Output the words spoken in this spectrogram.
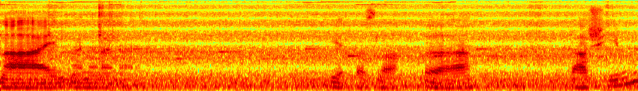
Nein, nein, nein, nein, nein. Die etwas noch. Äh, da schieben.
